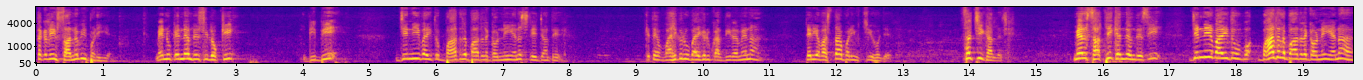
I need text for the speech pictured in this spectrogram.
ਤਕਲੀਫ ਸਾਨੂੰ ਵੀ ਬੜੀ ਹੈ। ਮੈਨੂੰ ਕਹਿੰਦੇ ਹੁੰਦੇ ਸੀ ਲੋਕੀ, ਬੀਬੀ ਜਿੰਨੀ ਵਾਰੀ ਤੂੰ ਬਾਦਲ ਬਾਦਲ ਗਾਉਣੀ ਹੈ ਨਾ ਸਟੇਜਾਂ ਤੇ, ਕਿਤੇ ਵਾਹਿਗੁਰੂ ਵਾਹਿਗੁਰੂ ਕਰਦੀ ਰਵੇਂ ਨਾ, ਤੇਰੀ ਅਵਸਥਾ ਬੜੀ ਉੱਚੀ ਹੋ ਜਾਏ। ਸੱਚੀ ਗੱਲ ਜੀ। ਮੇਰੇ ਸਾਥੀ ਕਹਿੰਦੇ ਹੁੰਦੇ ਸੀ, ਜਿੰਨੀ ਵਾਰੀ ਤੂੰ ਬਾਦਲ ਬਾਦਲ ਗਾਉਣੀ ਹੈ ਨਾ,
